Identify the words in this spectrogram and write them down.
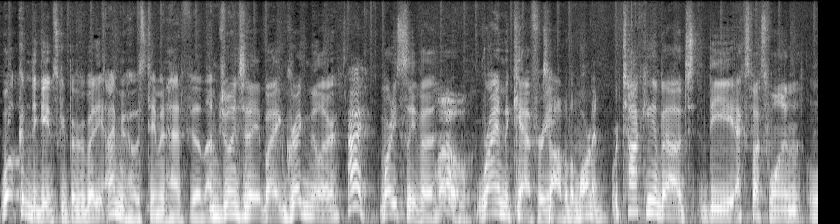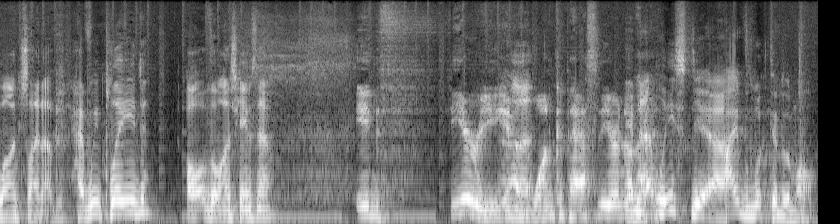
Welcome to GameScoop, everybody. I'm your host, Damon Hatfield. I'm joined today by Greg Miller. Hi. Marty Sliva. Hello. Ryan McCaffrey. Top of the morning. We're talking about the Xbox One launch lineup. Have we played all of the launch games now? In theory, in Uh, one capacity or another. At least, yeah. I've looked at them all.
